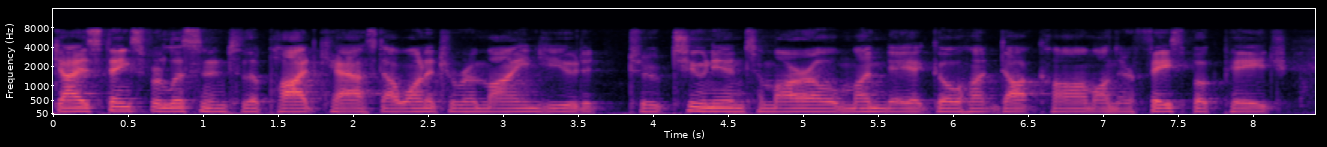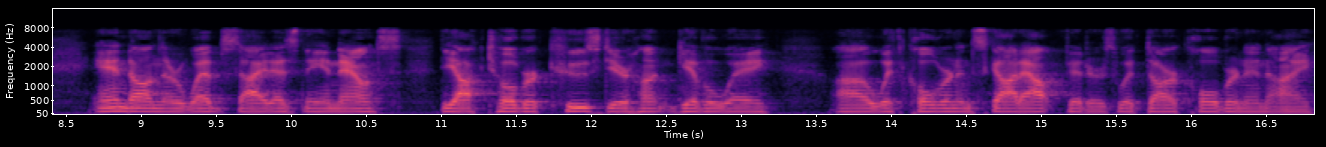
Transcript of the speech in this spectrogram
Guys, thanks for listening to the podcast. I wanted to remind you to, to tune in tomorrow, Monday, at gohunt.com on their Facebook page and on their website as they announce the October Coues deer hunt giveaway uh, with Colburn and Scott Outfitters with Dar Colburn and I.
